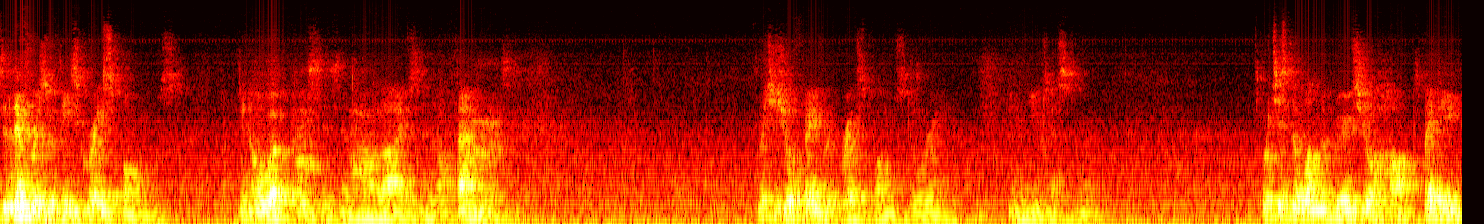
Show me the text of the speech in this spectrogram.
deliverers of these grace bombs in our workplaces, in our lives, and in our families. Which is your favourite grace bomb story in the New Testament? Which is the one that moves your heart? Maybe,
